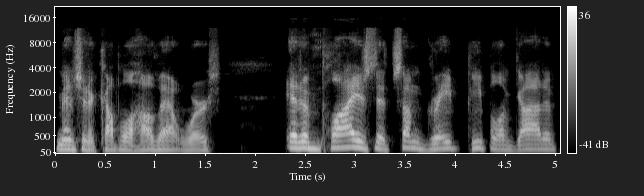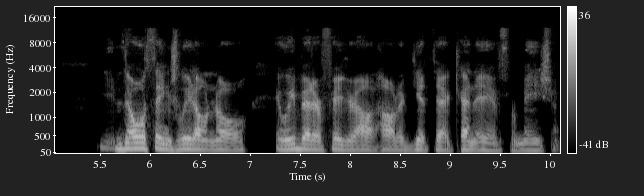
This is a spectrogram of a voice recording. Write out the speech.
mention a couple of how that works. It implies that some great people of God have, know things we don't know, and we better figure out how to get that kind of information.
